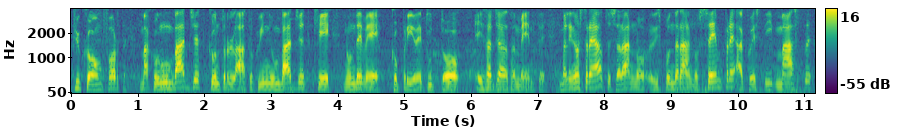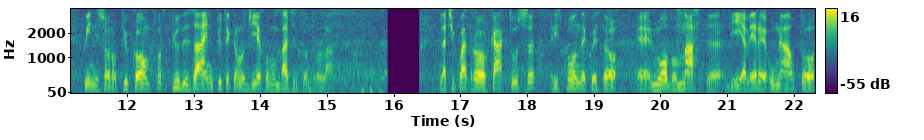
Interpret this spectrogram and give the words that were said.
più comfort, ma con un budget controllato, quindi un budget che non deve coprire tutto esageratamente, ma le nostre auto saranno, risponderanno sempre a questi must, quindi sono più comfort, più design, più tecnologia con un budget controllato. La C4 Cactus risponde a questo eh, nuovo must di avere un'auto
